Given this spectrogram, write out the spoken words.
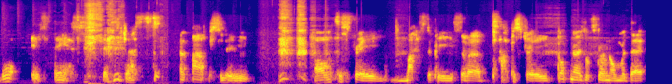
what is this? It's just an absolute artistry masterpiece of a tapestry. God knows what's going on with it.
